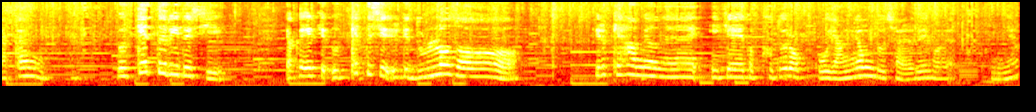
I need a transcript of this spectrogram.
약간 으깨뜨리듯이 약간 이렇게 으깨듯이 이렇게 눌러서 이렇게 하면은 이게 더 부드럽고 양념도 잘 되거든요.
